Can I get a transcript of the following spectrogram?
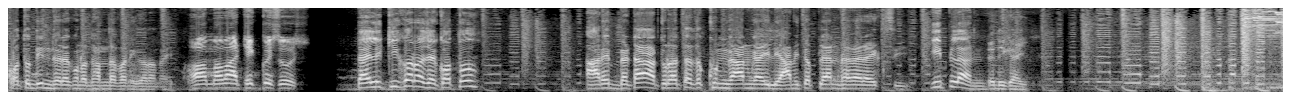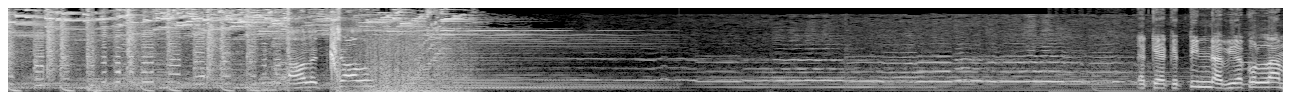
কতদিন ধরে কোনো ধান্দা পানি করা নাই? হ মামা ঠিক কইছস। তাইলে কি করা যায় কত? আরে বেটা তোরা তো এতক্ষণ গান গাইলি আমি তো প্ল্যান ভেবে রাখছি। কি প্ল্যান এদিকে আই তাহলে চল। একে একে তিনটা বিয়া করলাম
